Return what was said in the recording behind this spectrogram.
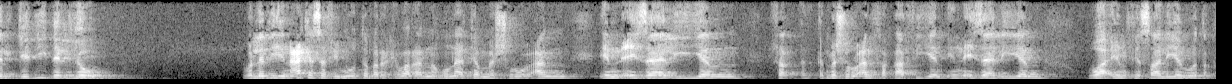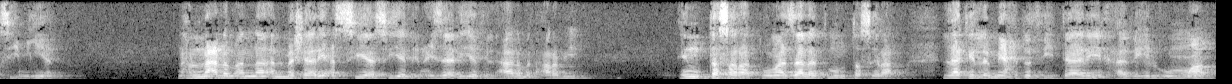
الجديد اليوم والذي انعكس في مؤتمر الحوار أن هناك مشروعا انعزاليا مشروعا ثقافيا انعزاليا وانفصاليا وتقسيميا. نحن نعلم أن المشاريع السياسية الانعزالية في العالم العربي انتصرت وما زالت منتصرة لكن لم يحدث في تاريخ هذه الأمة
